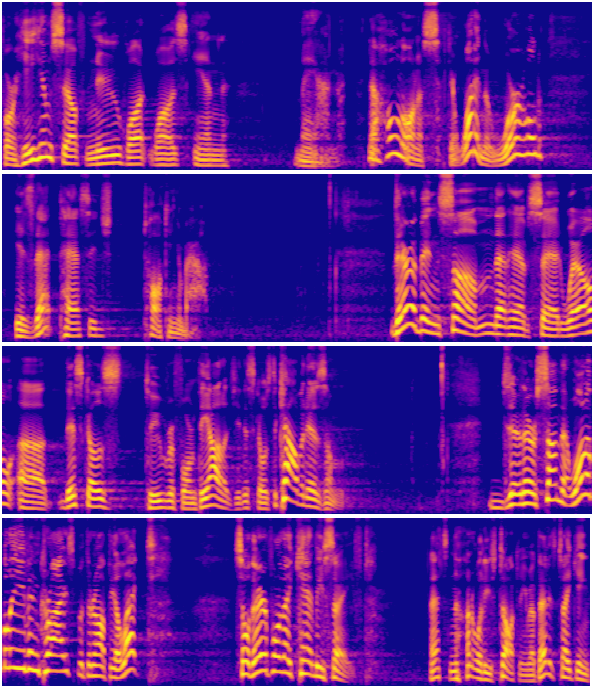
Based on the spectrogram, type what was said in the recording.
for he himself knew what was in man. Now, hold on a second. What in the world is that passage talking about? There have been some that have said, well, uh, this goes to Reformed theology, this goes to Calvinism. There, there are some that want to believe in Christ, but they're not the elect, so therefore they can't be saved. That's not what he's talking about. That is taking,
